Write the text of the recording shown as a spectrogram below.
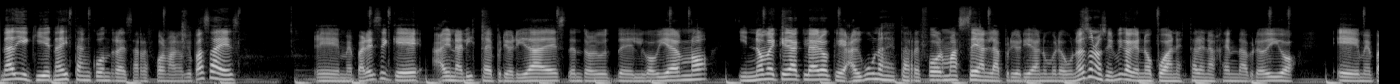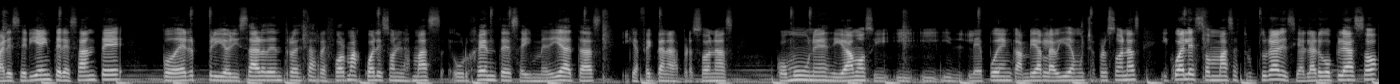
Nadie quiere, nadie está en contra de esa reforma. Lo que pasa es, eh, me parece que hay una lista de prioridades dentro del gobierno y no me queda claro que algunas de estas reformas sean la prioridad número uno. Eso no significa que no puedan estar en agenda, pero digo, eh, me parecería interesante poder priorizar dentro de estas reformas cuáles son las más urgentes e inmediatas y que afectan a las personas comunes, digamos, y, le pueden cambiar la vida a muchas personas, y cuáles son más estructurales y a largo plazo,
